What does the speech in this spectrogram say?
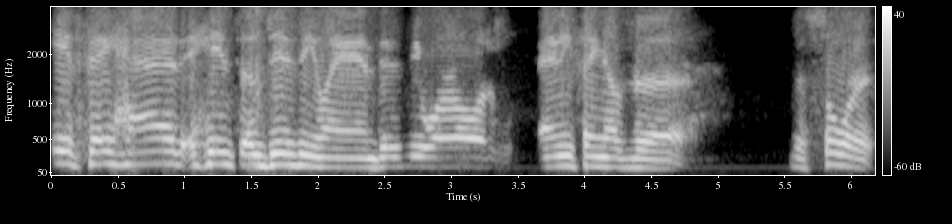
if they had hints of Disneyland, Disney World, anything of the the sort,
